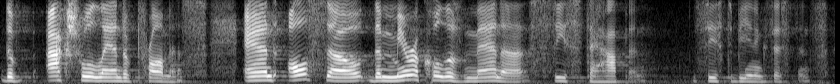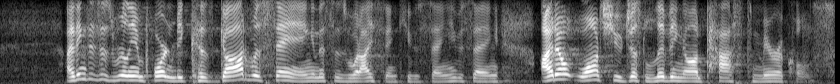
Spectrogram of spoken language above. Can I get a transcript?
the actual land of promise. And also, the miracle of manna ceased to happen, ceased to be in existence. I think this is really important because God was saying, and this is what I think He was saying, He was saying, I don't want you just living on past miracles.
